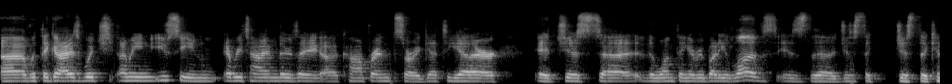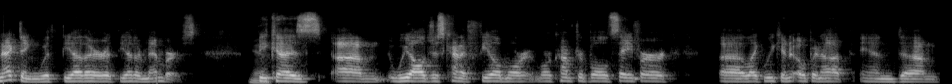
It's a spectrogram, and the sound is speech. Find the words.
uh, with the guys, which I mean, you've seen every time there's a, a conference or a get together, it just uh, the one thing everybody loves is the just the just the connecting with the other the other members yeah. because um, we all just kind of feel more more comfortable safer uh, like we can open up and um,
